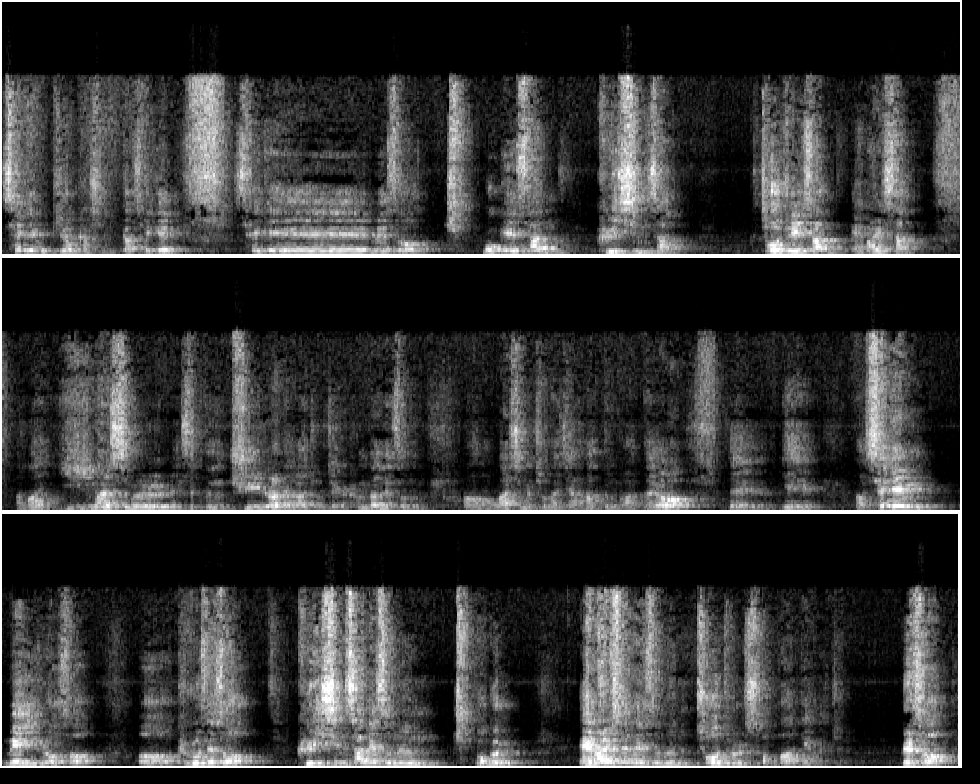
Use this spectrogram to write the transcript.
세겜 기억하십니까? 세겜 세겜에서 축복의 산 그리심산 저주의 산 에발산 아마 이 말씀을 했을 때는 주일날 해가지고 제가 강단에서는 어, 말씀을 전하지 않았던 것 같아요. 네, 예. 어, 세겜에 이르러서 어, 그곳에서 그리심산에서는 축복을 에발산에서는 저주를 선포하게 하죠. 그래서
